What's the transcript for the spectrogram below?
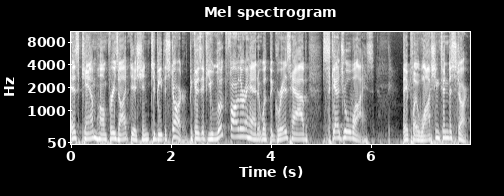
as Cam Humphrey's audition to be the starter. Because if you look farther ahead at what the Grizz have schedule wise, they play Washington to start.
